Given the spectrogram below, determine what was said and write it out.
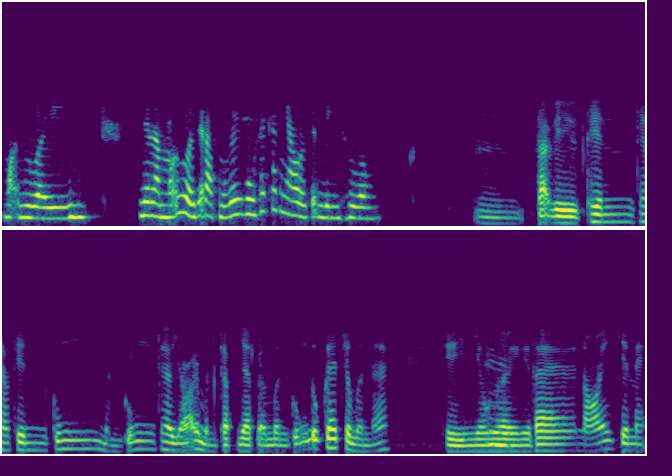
mọi người nên là mỗi người sẽ đọc một cái gu sách khác nhau là chuyện bình thường. Ừ, tại vì thiên theo thiên cũng mình cũng theo dõi mình cập nhật rồi mình cũng đúc kết cho mình á thì nhiều Ừ. người người ta nói trên mạng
